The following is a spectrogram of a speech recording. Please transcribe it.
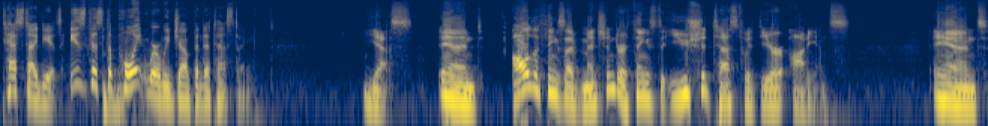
test ideas? Is this the mm-hmm. point where we jump into testing? Yes. And all the things I've mentioned are things that you should test with your audience. And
